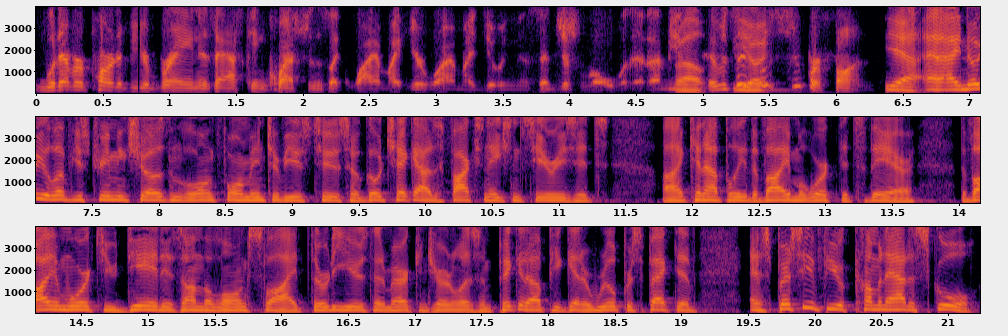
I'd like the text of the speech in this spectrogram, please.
whatever part of your brain is asking questions like why am i here? Why am i doing this? And just roll with it. I mean well, it, was, it was super fun. Yeah and i know you love your streaming shows and the long form interviews too so go check out his fox nation series. It's I cannot believe the volume of work that's there. The volume of work you did is on the long slide 30 years in American journalism. Pick it up, you get a real perspective, especially if you're coming out of school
